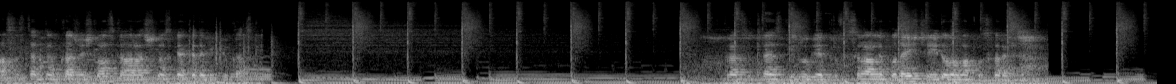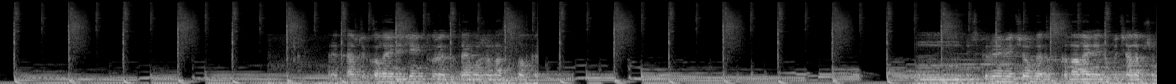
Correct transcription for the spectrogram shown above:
asystentem w kadrze Śląska oraz Śląskiej Akademii Piłkarskiej. W pracy trenerskiej lubię profesjonalne podejście i dobrą atmosferę. Każdy kolejny dzień, który tutaj może nas spotkać. Mm, Inspiruje mnie ciągle doskonalenie do bycia lepszym.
